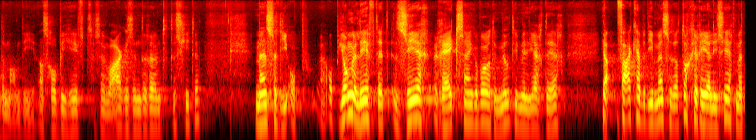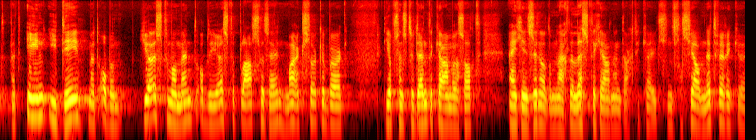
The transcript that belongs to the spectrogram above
de man die als hobby heeft zijn wagens in de ruimte te schieten, mensen die op, op jonge leeftijd zeer rijk zijn geworden, multimiljardair. Ja, vaak hebben die mensen dat toch gerealiseerd met, met één idee, met op een juiste moment op de juiste plaats te zijn. Mark Zuckerberg, die op zijn studentenkamer zat en geen zin had om naar de les te gaan en dacht, ik ga iets, een sociaal netwerk uh,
